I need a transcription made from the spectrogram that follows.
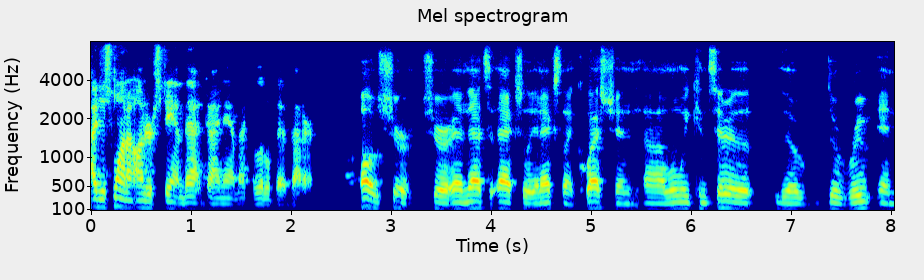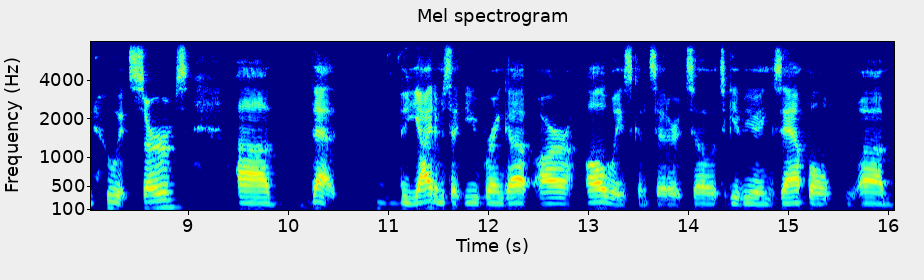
I just want to understand that dynamic a little bit better. Oh, sure, sure, and that's actually an excellent question. Uh, when we consider the, the, the route and who it serves, uh, that the items that you bring up are always considered. So to give you an example, um,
